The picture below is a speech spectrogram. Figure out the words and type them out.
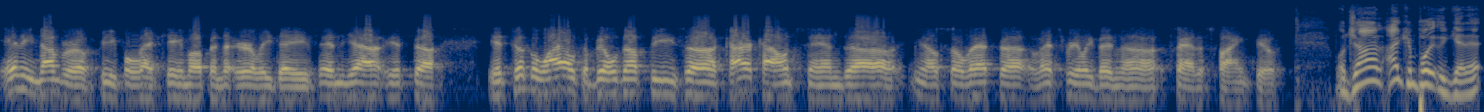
any number of people that came up in the early days. And yeah, it uh, it took a while to build up these uh, car counts, and uh, you know, so that uh, that's really been uh, satisfying too. Well, John, I completely get it,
